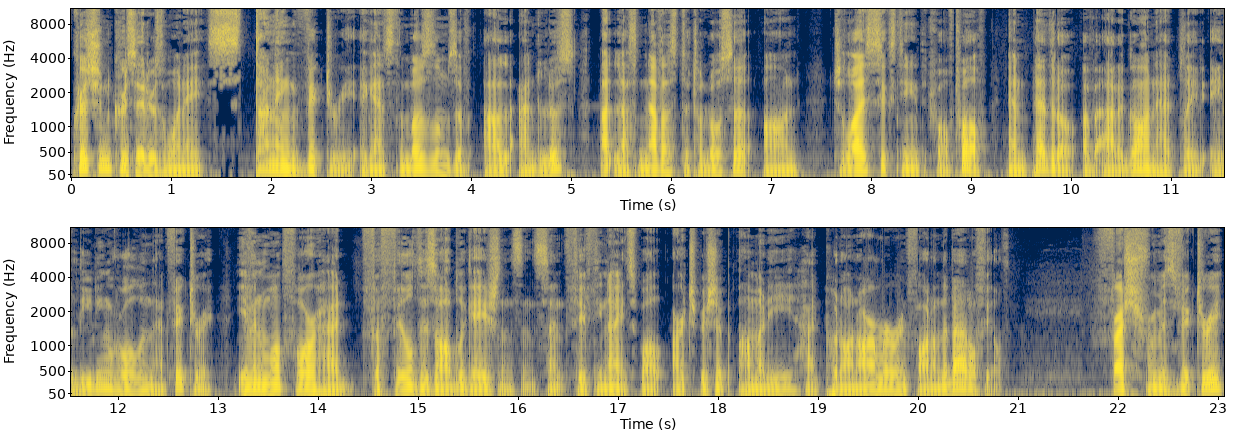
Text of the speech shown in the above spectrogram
Christian crusaders won a stunning victory against the Muslims of Al-Andalus at Las Navas de Tolosa on July 16, 1212, and Pedro of Aragon had played a leading role in that victory. Even Montfort had fulfilled his obligations and sent 50 knights, while Archbishop Amaury had put on armor and fought on the battlefield. Fresh from his victory,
